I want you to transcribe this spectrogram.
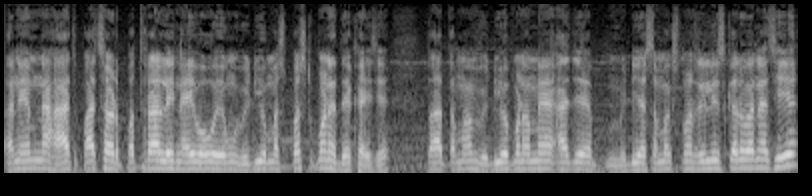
અને એમના હાથ પાછળ પથરા લઈને આવ્યો હોય એવું વિડીયોમાં સ્પષ્ટપણે દેખાય છે. તો આ તમામ વીડિયો પણ અમે આજે મીડિયા સમક્ષ પણ રિલીઝ કરવાના છીએ.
